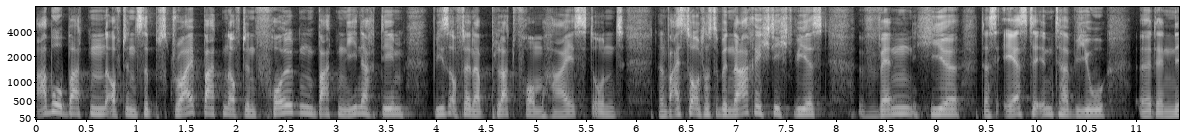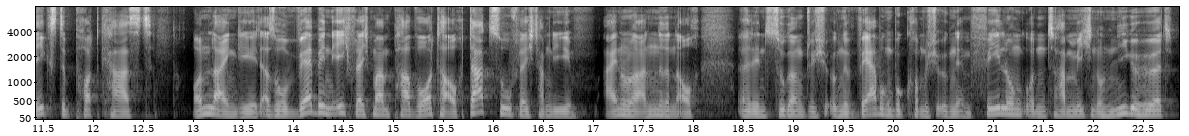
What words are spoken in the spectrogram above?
Abo-Button, auf den Subscribe-Button, auf den Folgen-Button, je nachdem, wie es auf deiner Plattform heißt. Und dann weißt du auch, dass du benachrichtigt wirst, wenn hier das erste Interview, äh, der nächste Podcast online geht. Also wer bin ich? Vielleicht mal ein paar Worte auch dazu. Vielleicht haben die ein oder anderen auch äh, den Zugang durch irgendeine Werbung bekommen, durch irgendeine Empfehlung und haben mich noch nie gehört.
